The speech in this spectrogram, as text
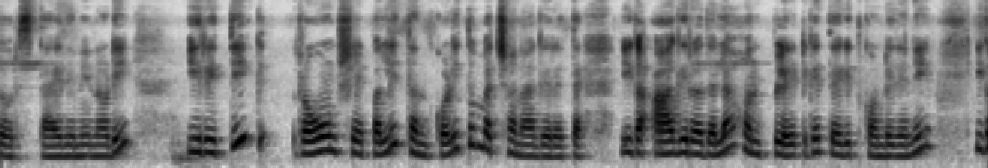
ತೋರಿಸ್ತಾ ಇದ್ದೀನಿ ನೋಡಿ. ಈ ರೀತಿ ರೌಂಡ್ ಶೇಪಲ್ಲಿ ತಂದ್ಕೊಳ್ಳಿ, ತುಂಬ ಚೆನ್ನಾಗಿರುತ್ತೆ. ಈಗ ಆಗಿರೋದೆಲ್ಲ ಒಂದು ಪ್ಲೇಟ್ಗೆ ತೆಗೆದುಕೊಂಡಿದ್ದೀನಿ ಈಗ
